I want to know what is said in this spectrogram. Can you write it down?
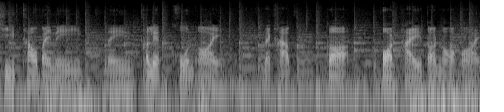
ฉีดเข้าไปในในเขาเรียกโคนอ้อยนะครับ ก็ ปลอดภัยต่อหนออ้อย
